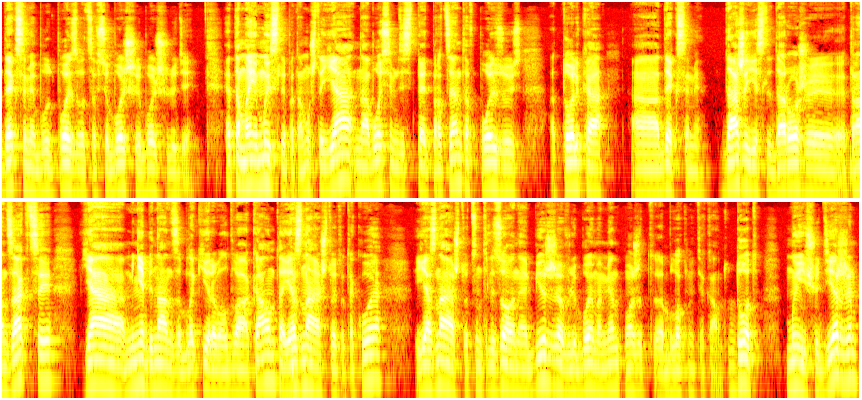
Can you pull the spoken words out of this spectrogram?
дексами будут пользоваться все больше и больше людей. Это мои мысли, потому что я на 85% пользуюсь только а, дексами. Даже если дороже транзакции, я, мне Binance заблокировал два аккаунта, я знаю, что это такое, я знаю, что централизованная биржа в любой момент может э, блокнуть аккаунт. DOT мы еще держим,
